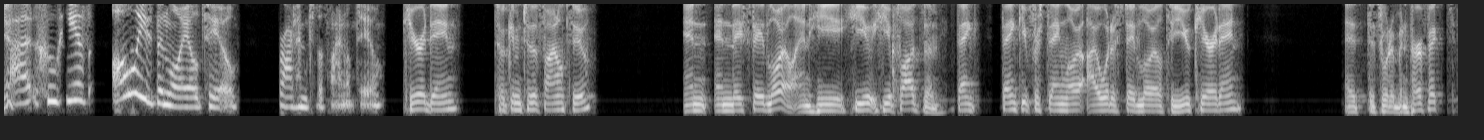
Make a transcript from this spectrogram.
uh, who he has always been loyal to, brought him to the final two. Kira Dane took him to the final two, and and they stayed loyal, and he he he applauds them. Thank thank you for staying loyal. I would have stayed loyal to you, Kira Dane. It, this would have been perfect.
